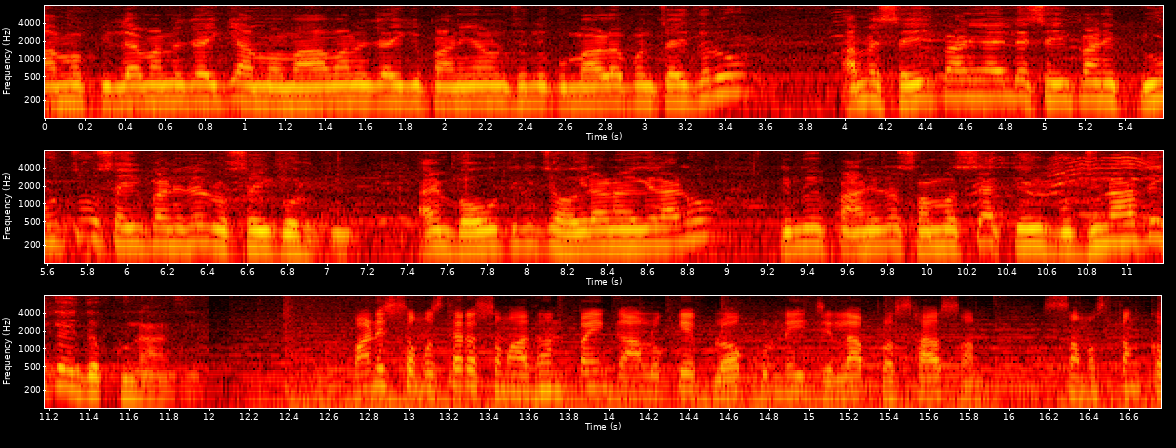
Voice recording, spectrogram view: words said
आम पिकि आम मा पञ्चायतु आमे आइले पिउँ सहीु हामी बहुत कि हैरागला पास्या केही बुझु केही देखुँदै पा समस्यार समाधानप गाँ ल ब्लक जिल्ला प्रशासन समस्तको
